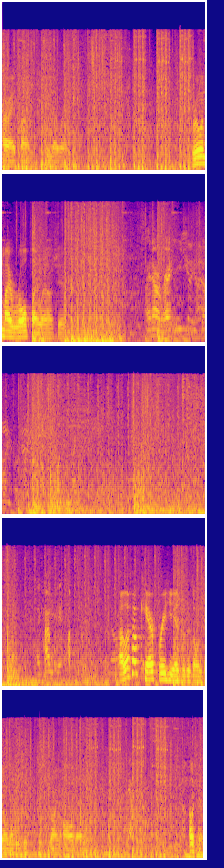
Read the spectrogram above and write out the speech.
All right, fine. Do that way. Ruin my roleplay, why don't you? I know, right? You, you kill him for one night. Like how did? You know? I love how carefree he is with his own build, and he's just destroying all of it. yeah. Oh shit.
